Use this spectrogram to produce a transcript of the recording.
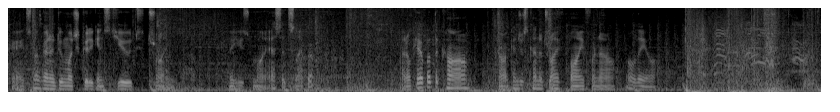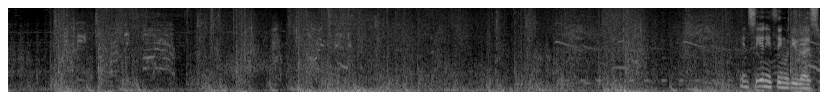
Okay, it's not gonna do much good against you to try and use my asset sniper. I don't care about the car. Car can just kind of drive by for now. Oh, there you are. Can't see anything with you guys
